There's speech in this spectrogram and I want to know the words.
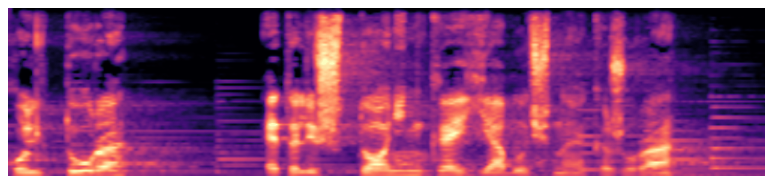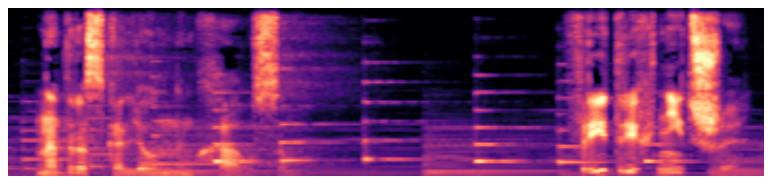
Культура – это лишь тоненькая яблочная кожура над раскаленным хаосом. Фридрих Ницше –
